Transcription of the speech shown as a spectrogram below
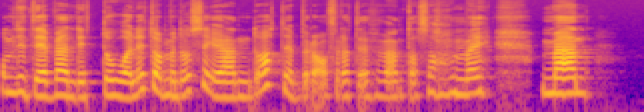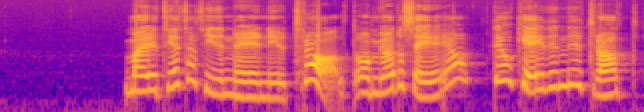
Om det inte är väldigt dåligt då, men då säger jag ändå att det är bra för att det förväntas av mig. Men majoriteten av tiden är det neutralt. Och om jag då säger ja, det är okej, okay, det är neutralt.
